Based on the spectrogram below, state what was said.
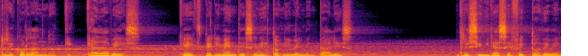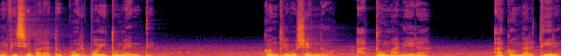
recordando que cada vez que experimentes en estos niveles mentales, recibirás efectos de beneficio para tu cuerpo y tu mente, contribuyendo a tu manera a convertir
